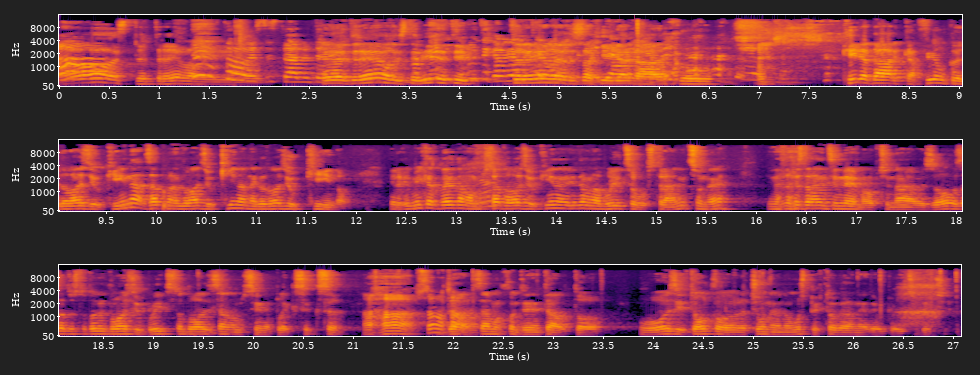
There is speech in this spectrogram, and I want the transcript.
Ovo ste trebali. Ovo se stvarno E, trebali ste vidjeti ga bi trailer za Hiljadarku. Hiljadarka, film koji dolazi u kina, zapravo ne dolazi u kina, nego dolazi u kino. Jer mi kad gledamo šta dolazi u kino, idemo na Blicovu stranicu, ne? I na toj stranici nema uopće najave za ovo, zato što to ne dolazi u Blic, to dolazi samo u Cineplex X. Aha, samo Da, samo Continental to uvozi, toliko računaju na uspjeh toga da ne ide u Blicu, bit će.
